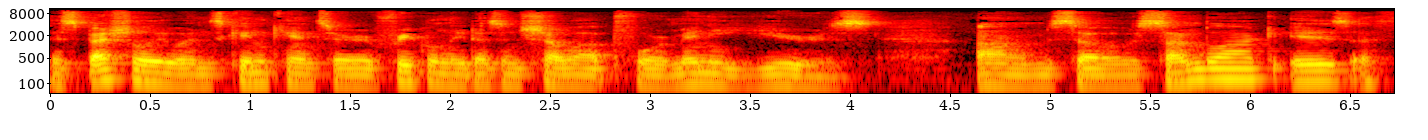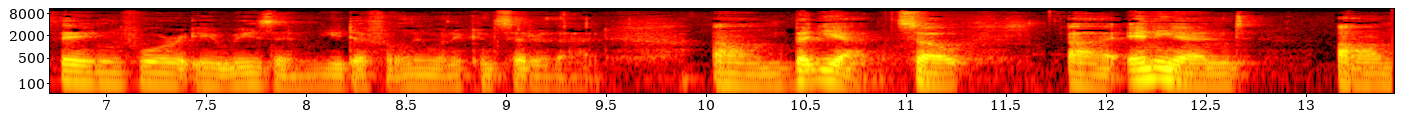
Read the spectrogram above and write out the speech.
especially when skin cancer frequently doesn't show up for many years. Um, so sunblock is a thing for a reason. You definitely want to consider that. Um, but yeah, so uh, in the end, Um,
